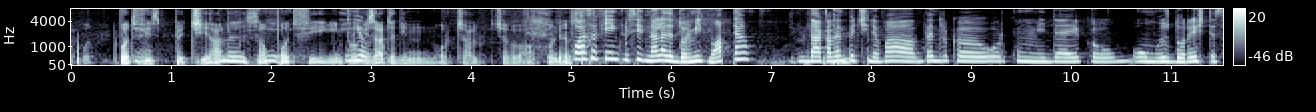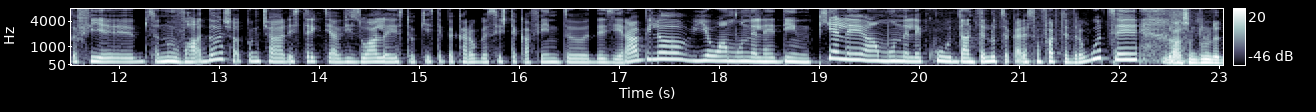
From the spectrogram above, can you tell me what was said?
pot, pot fi speciale sau E- pot fi improvizate din orice altceva, bănuiesc. Poate să fie inclusiv din alea de dormit noaptea, dacă avem pe cineva, pentru că oricum ideea e că omul își dorește să fie, să nu vadă și atunci restricția vizuală este o chestie pe care o găsește ca fiind uh, dezirabilă. Eu am unele din piele, am unele cu danteluță care sunt foarte drăguțe. Da, sunt unele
